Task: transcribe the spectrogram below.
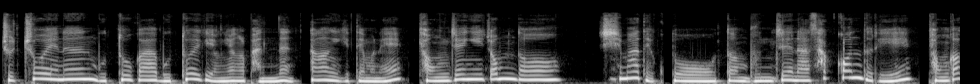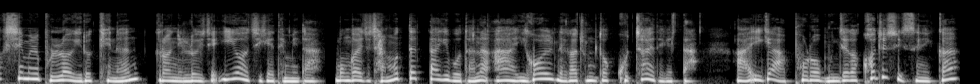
주초에는 무토가 무토에게 영향을 받는 상황이기 때문에 경쟁이 좀 더 심화되고 또 어떤 문제나 사건들이 경각심을 불러일으키는 그런 일로 이제 이어지게 됩니다. 뭔가 이제 잘못됐다기보다는 아 이걸 내가 좀 더 고쳐야 되겠다. 아 이게 앞으로 문제가 커질 수 있으니까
